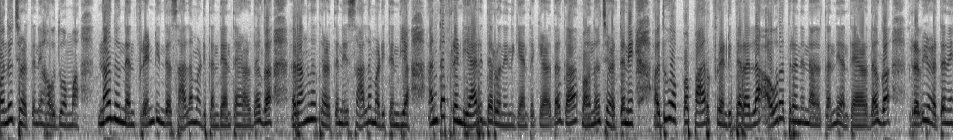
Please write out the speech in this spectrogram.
ಮನೋಜ್ ಹೇಳ್ತಾನೆ, ಹೌದು ಅಮ್ಮ, ನಾನು ನನ್ನ ಫ್ರೆಂಡಿಂದ ಸಾಲ ಮಾಡಿ ತಂದೆ ಅಂತ ಹೇಳಿದಾಗ ರಂಗನಾಥ್ ಹೇಳ್ತಾನೆ, ಸಾಲ ಮಾಡಿ ತಂದೆಯಾ? ಅಂತ ಫ್ರೆಂಡ್ ಯಾರಿದ್ದಾರೋ ನಿನಗೆ? ಅಂತ ಕೇಳಿದಾಗ ಮನೋಜ್ ಹೇಳ್ತಾನೆ, ಅದು ಅಪ್ಪ ಪಾರ್ಕ್ ಫ್ರೆಂಡ್ ಇದ್ದಾರಲ್ಲ, ಅವ್ರ ಹತ್ರನೇ ನಾನು ತಂದೆ ಅಂತ ಹೇಳಿದಾಗ ರವಿ ಹೇಳ್ತಾನೆ,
